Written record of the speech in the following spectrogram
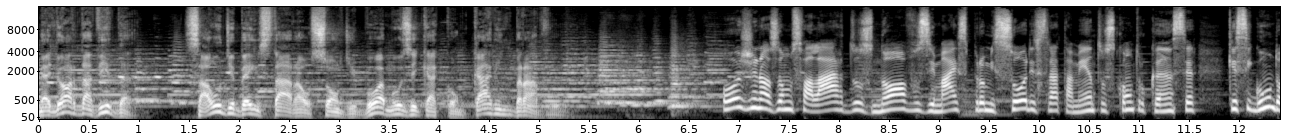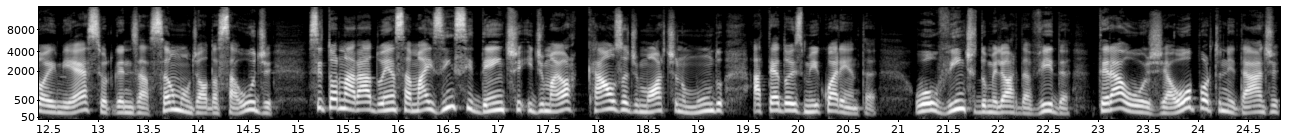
Melhor da vida. Saúde e bem-estar ao som de boa música com Karen Bravo. Hoje nós vamos falar dos novos e mais promissores tratamentos contra o câncer, que, segundo a OMS, Organização Mundial da Saúde, se tornará a doença mais incidente e de maior causa de morte no mundo até 2040. O ouvinte do Melhor da Vida terá hoje a oportunidade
